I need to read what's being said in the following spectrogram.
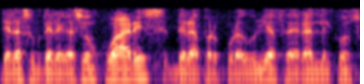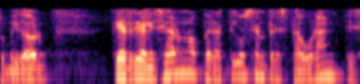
de la Subdelegación Juárez de la Procuraduría Federal del Consumidor que realizaron operativos en restaurantes,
